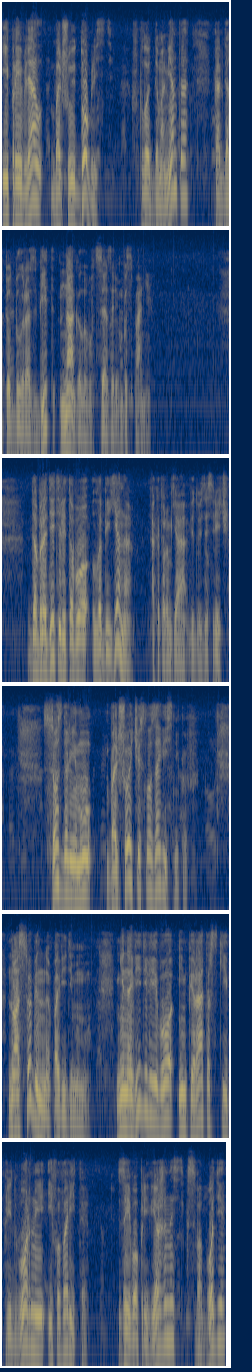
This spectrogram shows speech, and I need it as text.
и проявлял большую доблесть вплоть до момента, когда тот был разбит на голову Цезарем в Испании. Добродетели того Лабиена, о котором я веду здесь речь, создали ему большое число завистников. Но особенно, по-видимому, ненавидели его императорские придворные и фавориты за его приверженность к свободе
